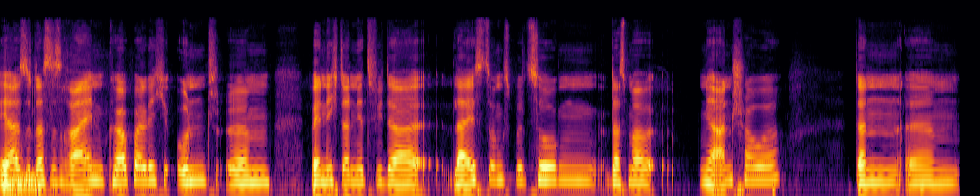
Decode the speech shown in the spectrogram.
Ja, also ähm. das ist rein körperlich und ähm, wenn ich dann jetzt wieder leistungsbezogen das mal mir anschaue, dann ähm,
